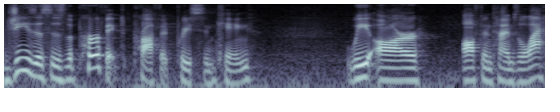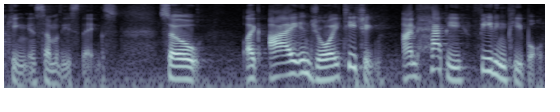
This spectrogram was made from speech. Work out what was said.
jesus is the perfect prophet priest and king we are oftentimes lacking in some of these things. So, like, I enjoy teaching, I'm happy feeding people.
